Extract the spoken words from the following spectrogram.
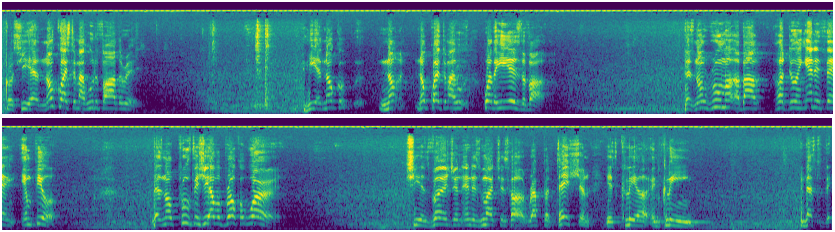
Because she has no question about who the father is. He has no, no, no question about who, whether he is the father. There's no rumor about her doing anything impure. There's no proof that she ever broke a word. She is virgin inasmuch as her reputation is clear and clean. And that's the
